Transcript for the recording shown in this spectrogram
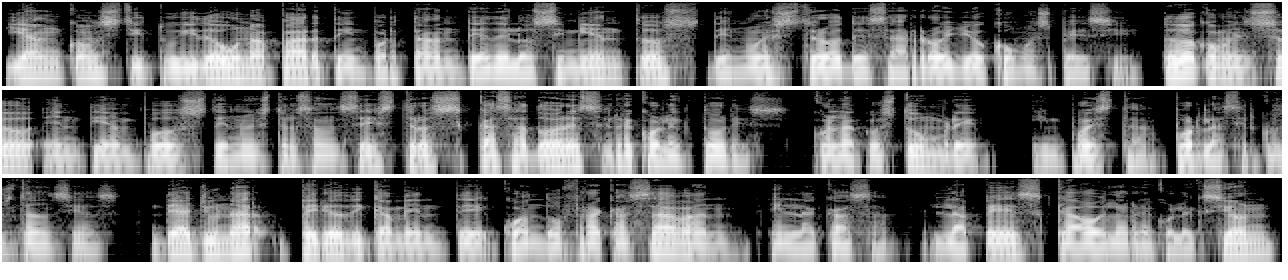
y han constituido una parte importante de los cimientos de nuestro desarrollo como especie. Todo comenzó en tiempos de nuestros ancestros cazadores-recolectores, con la costumbre, impuesta por las circunstancias, de ayunar periódicamente cuando fracasaban en la caza, la pesca o la recolección,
